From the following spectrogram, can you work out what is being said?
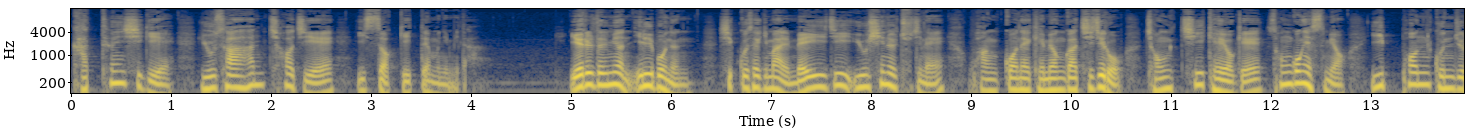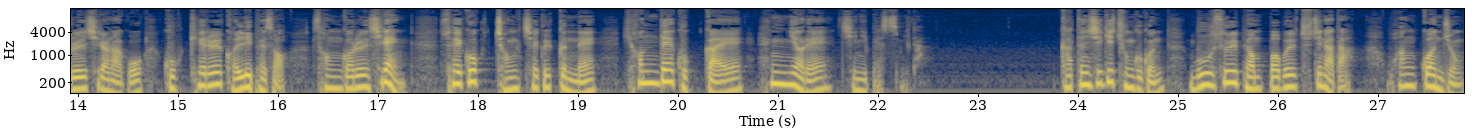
같은 시기에 유사한 처지에 있었기 때문입니다. 예를 들면 일본은 19세기 말 메이지 유신을 추진해 황권의 개명과 지지로 정치 개혁에 성공했으며 입헌 군주를 실현하고 국회를 건립해서 선거를 실행, 쇄국 정책을 끝내 현대 국가의 행렬에 진입했습니다. 같은 시기 중국은 무술 변법을 추진하다 황권 중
